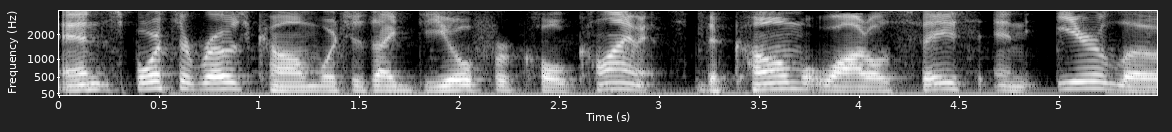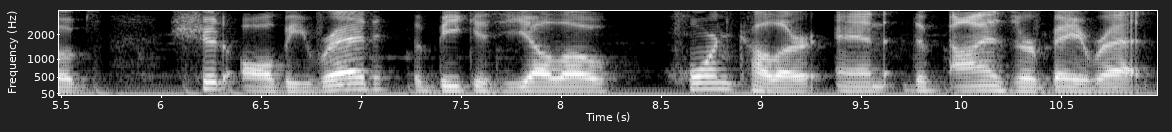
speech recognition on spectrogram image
and sports a rose comb, which is ideal for cold climates. The comb, wattles, face, and ear lobes should all be red. The beak is yellow horn color, and the eyes are bay red.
